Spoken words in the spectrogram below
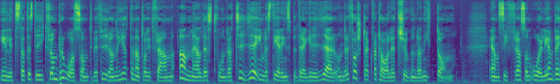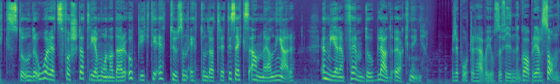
Enligt statistik från Brå som TV4-nyheterna tagit fram anmäldes 210 investeringsbedrägerier under det första kvartalet 2019. En siffra som årligen växt och under årets första tre månader uppgick till 1 136 anmälningar en mer än femdubblad ökning. Reporter här var Josefin Gabrielsson.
